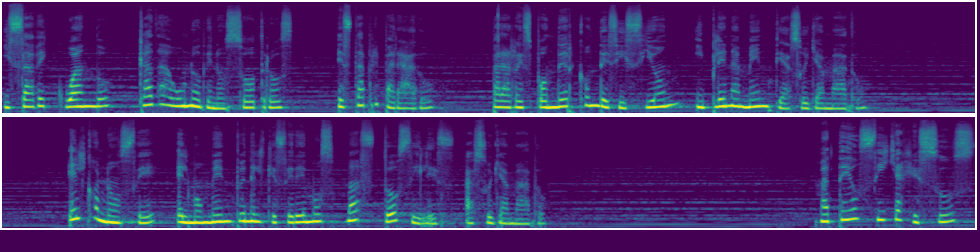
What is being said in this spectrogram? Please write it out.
y sabe cuándo cada uno de nosotros está preparado para responder con decisión y plenamente a su llamado. Él conoce el momento en el que seremos más dóciles a su llamado. Mateo sigue a Jesús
